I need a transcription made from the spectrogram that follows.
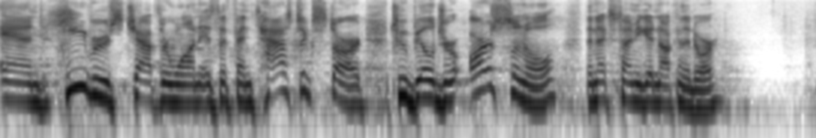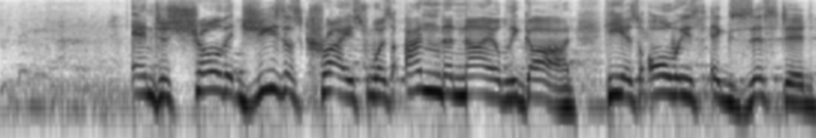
and Hebrews chapter 1 is a fantastic start to build your arsenal the next time you get a knock on the door and to show that Jesus Christ was undeniably God. He has always existed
